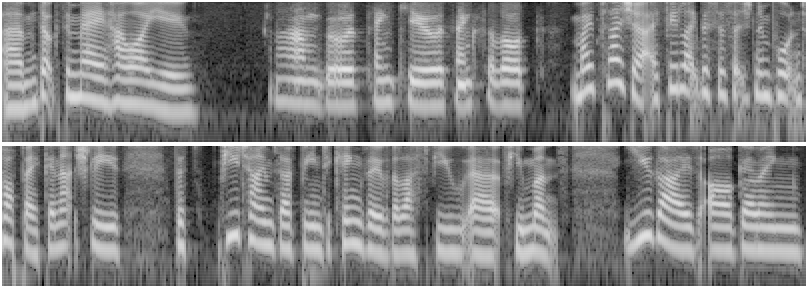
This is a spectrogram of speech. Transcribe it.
Um, Dr. May, how are you? I'm good. Thank you. Thanks a lot. My pleasure. I feel like this is such an important topic, and actually, the few times I've been to Kings over the last few uh, few months, you guys are going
